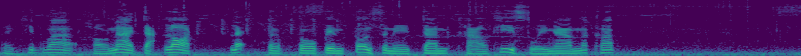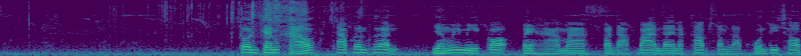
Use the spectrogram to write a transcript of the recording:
แต่ คิดว่าเขาน่าจะรอด และเติบโตเป็นต้นเสน่ห์จันทร์ขาวที่สวยงามนะครับ ต้นจันทร์ขาวถ้าเพื่อนๆ ยังไม่มีก็ไปหามาประดับบ้านได้นะครับสำหรับคนที่ชอบ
